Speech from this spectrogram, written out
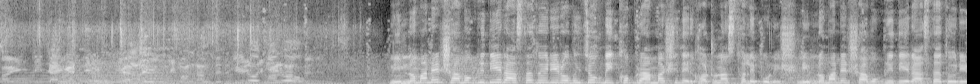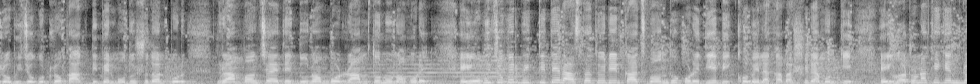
ছয় ইঞ্চি জায়গা তিন ইঞ্চি আড়াই ইঞ্চি মাল জিরো, জিরো। নিম্নমানের সামগ্রী দিয়ে রাস্তা তৈরির অভিযোগ, বিক্ষোভ গ্রামবাসীদের ঘটনাস্থলে পুলিশ। নিম্নমানের সামগ্রী দিয়ে রাস্তা তৈরির অভিযোগ উঠল কাকদ্বীপের মধুসূদনপুর গ্রাম পঞ্চায়েতের দু নম্বর রামতনু নগরে। এই অভিযোগের ভিত্তিতে রাস্তা তৈরির কাজ বন্ধ করে দিয়ে বিক্ষোভ এলাকাবাসীর, এমনকি এই ঘটনাকে কেন্দ্র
